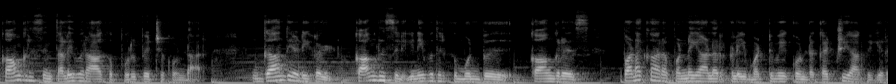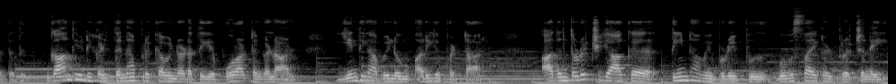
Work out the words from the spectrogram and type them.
காங்கிரசின் தலைவராக பொறுப்பேற்றுக் கொண்டார். காந்தியடிகள் காங்கிரஸில் இணைவதற்கு முன்பு காங்கிரஸ் பணக்கார பண்ணையாளர்களை மட்டுமே கொண்ட கட்சியாக இருந்தது. காந்தியடிகள் தென்னாப்பிரிக்காவில் நடத்திய போராட்டங்களால் இந்தியாவிலும் அறியப்பட்டார். அதன் தொடர்ச்சியாக தீண்டாமை உழைப்பு விவசாயிகள் பிரச்சினை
